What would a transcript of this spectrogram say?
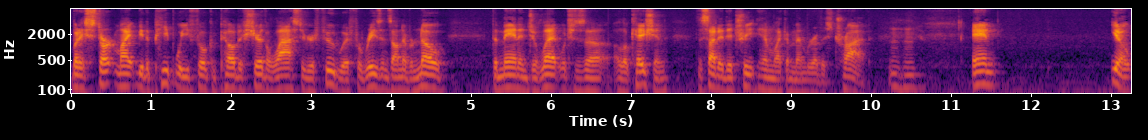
but a start might be the people you feel compelled to share the last of your food with for reasons I'll never know. The man in Gillette, which is a, a location, decided to treat him like a member of his tribe. Mm-hmm. And, you know,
